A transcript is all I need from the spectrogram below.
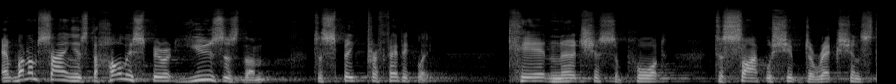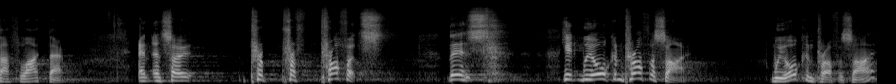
And what I'm saying is the Holy Spirit uses them to speak prophetically care, nurture, support, discipleship, direction, stuff like that. And, and so, pro- pro- prophets, there's, yet we all can prophesy. We all can prophesy.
